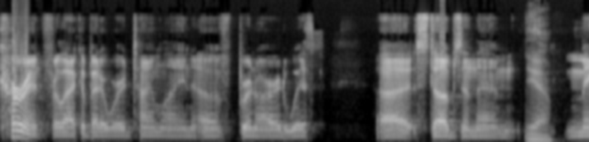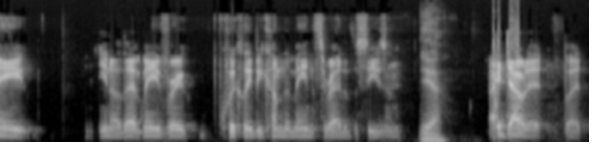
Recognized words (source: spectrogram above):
current, for lack of a better word, timeline of Bernard with uh, Stubbs and them yeah. may, you know, that may very quickly become the main thread of the season. Yeah. I doubt it, but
